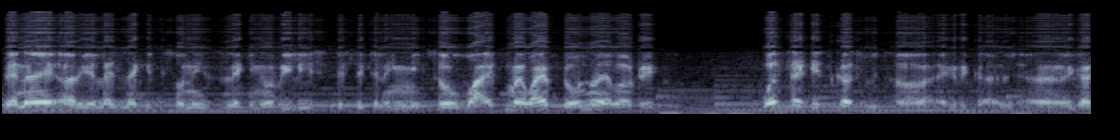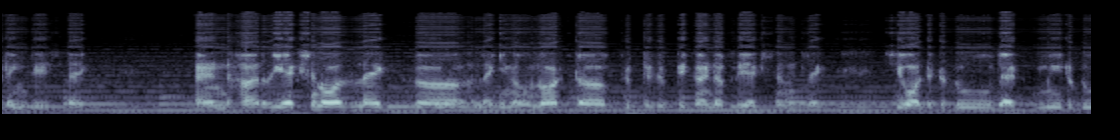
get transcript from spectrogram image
then I uh, realized like this one is like, you know, really seriously telling me. So wife, my wife don't know about it. Once I discussed with her uh, regarding this, like, and her reaction was like, uh, like, you know, not 50-50 uh, kind of reactions, like, she wanted to do that me to do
